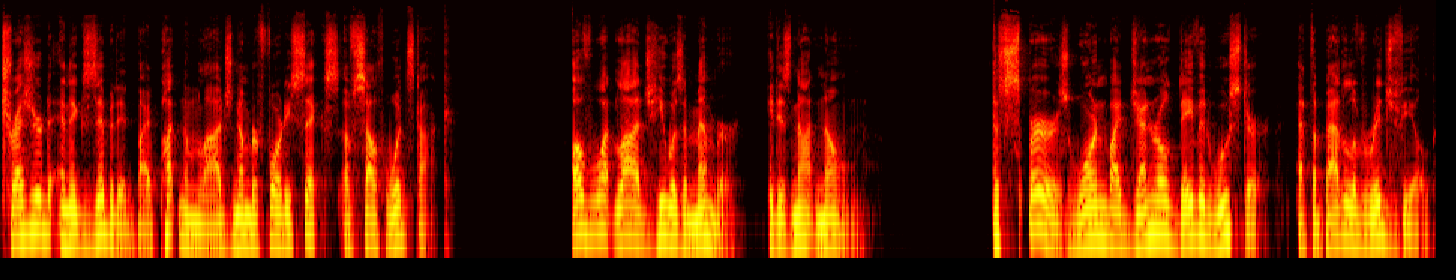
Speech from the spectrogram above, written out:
treasured and exhibited by Putnam Lodge number 46 of South Woodstock. Of what lodge he was a member it is not known. The spurs worn by General David Wooster at the Battle of Ridgefield,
